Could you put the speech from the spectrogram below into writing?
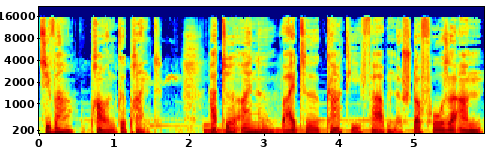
Sie war braun gebrannt, hatte eine weite khakifarbene Stoffhose an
